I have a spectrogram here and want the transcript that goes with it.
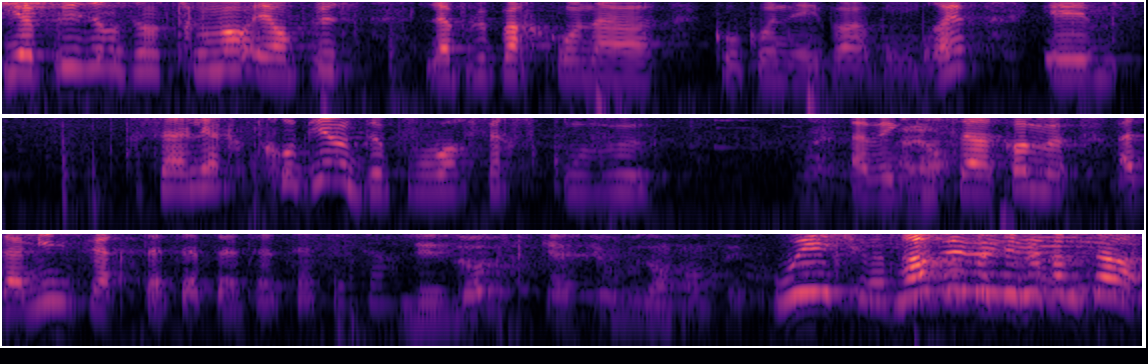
il y a plusieurs instruments et en plus la plupart qu'on a qu'on connaît pas. Bon, bref, et ça a l'air trop bien de pouvoir faire ce qu'on veut avec Alors- tout ça, comme Adami faire ta ta ta ta ta ta. ta. Les autres, qu'est-ce que vous en pensez? Oui, je, moi je trouve que c'est mieux comme ça.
